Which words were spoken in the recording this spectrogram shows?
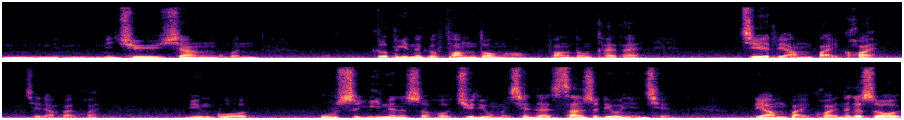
你你去向我们隔壁那个房东哦，房东太太借两百块，借两百块，民国五十一年的时候，距离我们现在三十六年前，两百块，那个时候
